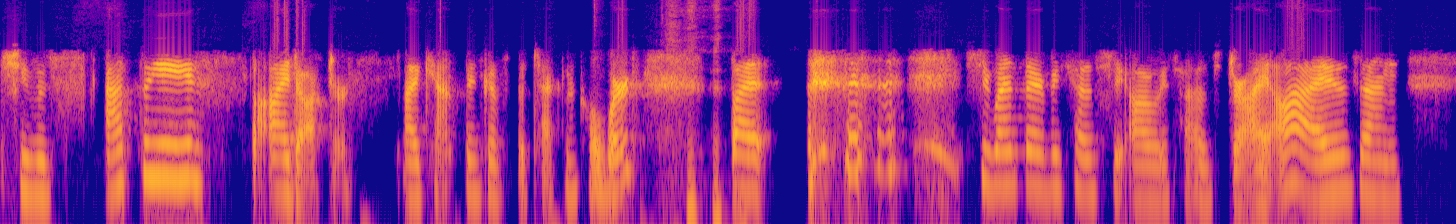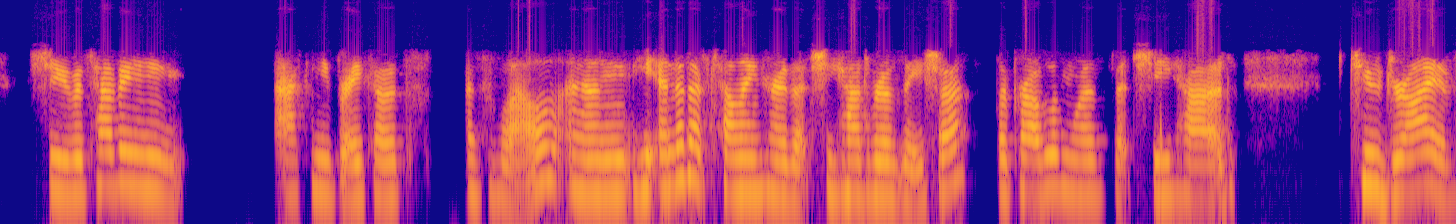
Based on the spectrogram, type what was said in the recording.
she was at the, the eye doctor. I can't think of the technical word, but she went there because she always has dry eyes and she was having acne breakouts as well. And he ended up telling her that she had rosacea. The problem was that she had too dry of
